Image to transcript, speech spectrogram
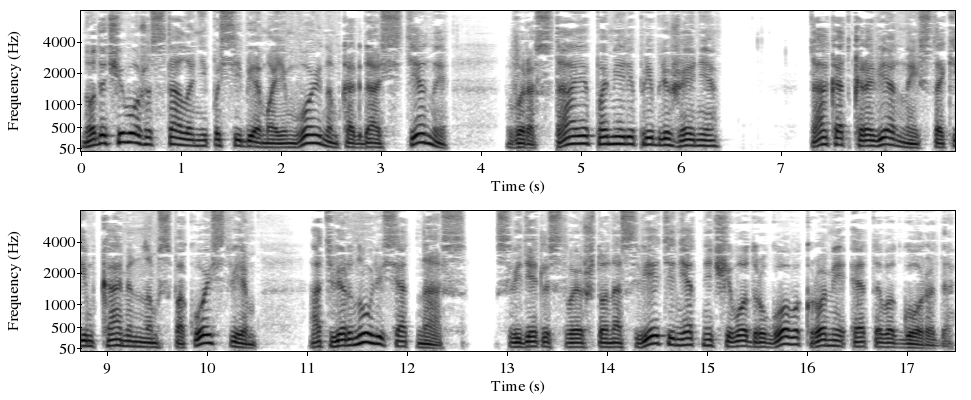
Но до чего же стало не по себе моим воинам, когда стены, вырастая по мере приближения, так откровенно и с таким каменным спокойствием отвернулись от нас, свидетельствуя, что на свете нет ничего другого, кроме этого города.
